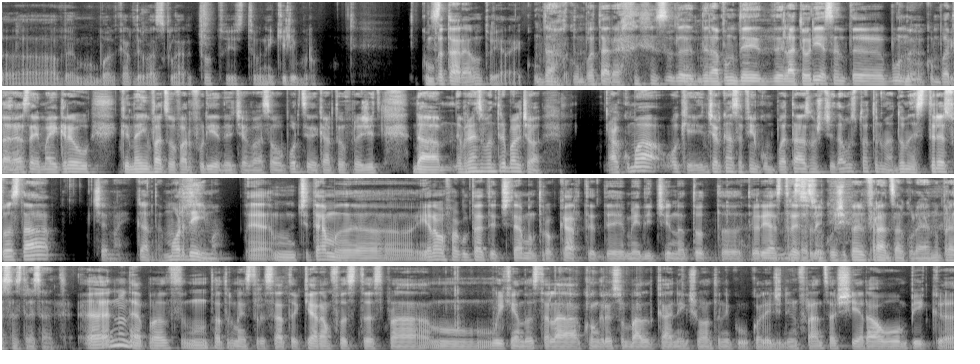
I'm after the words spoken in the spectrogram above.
avem boli cardiovasculare. Totul este un echilibru. Cumpătarea, nu tu erai cu Da, cumpătarea. De la punct de, de la teorie sunt uh, bun da, cu cumpătarea. Exact. Asta e mai greu când ai în față o farfurie de ceva sau o porție de cartofi prăjiți. Dar vreau să vă întreb altceva. Acum, ok, încercăm să fim cumpătați, nu știu ce, dar auzi toată lumea, domne, stresul ăsta Ce mai? Gata, mor de inimă. Eh, Citeam, eh, eram în facultate, citeam într-o carte de medicină tot eh, teoria S-a stresului. făcut și pe Franța acolo, aia nu prea sunt stresat. Uh, Nu de toată lumea e stresată. Chiar am fost uh, spre um, weekendul ăsta la Congresul Balcanic și m-am întâlnit cu colegii din Franța și erau un pic uh,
